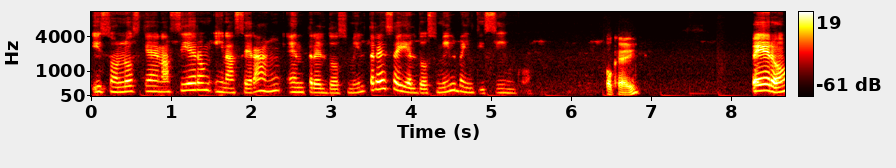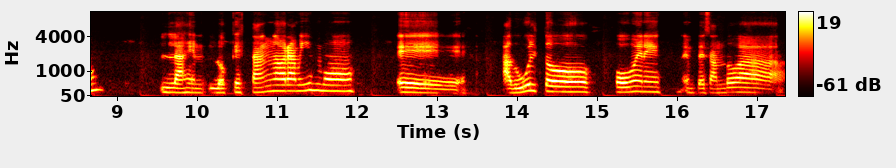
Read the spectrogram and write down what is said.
y son los que nacieron y nacerán entre el 2013 y el 2025. ok. Pero la los que están ahora mismo eh, adultos, jóvenes, empezando a,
